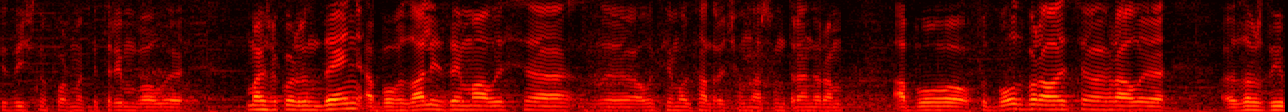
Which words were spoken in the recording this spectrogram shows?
Фізичну форму підтримували майже кожен день, або в залі займалися з Олексієм Олександровичем, нашим тренером, або футбол збиралися, грали. Завжди,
